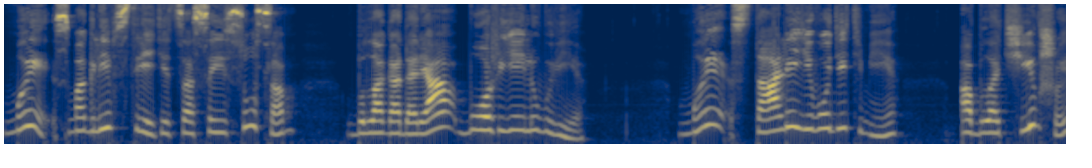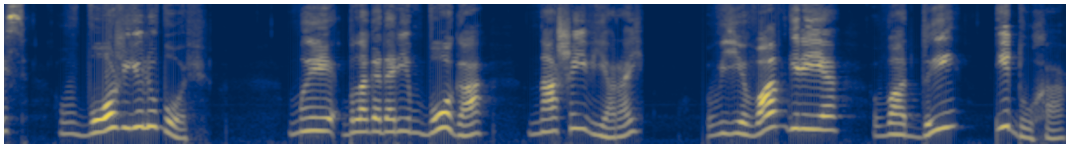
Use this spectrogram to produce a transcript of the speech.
Мы смогли встретиться с Иисусом благодаря Божьей любви. Мы стали Его детьми, облачившись в Божью любовь. Мы благодарим Бога нашей верой в Евангелие воды и духа.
